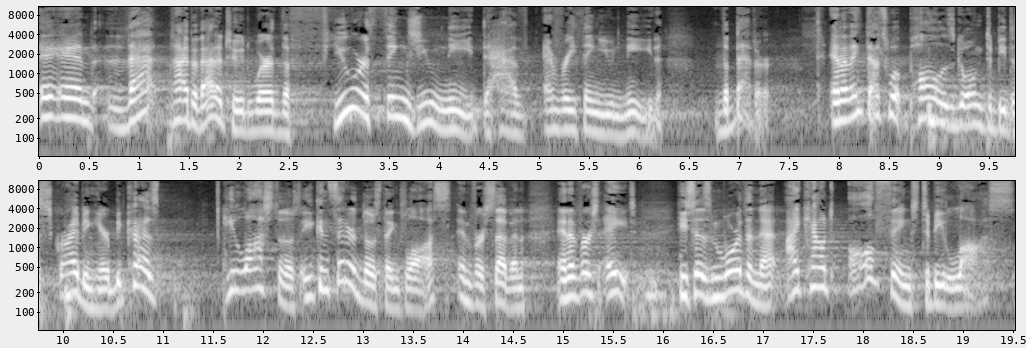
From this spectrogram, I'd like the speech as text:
And that type of attitude, where the fewer things you need to have everything you need, the better. And I think that's what Paul is going to be describing here because he lost those. He considered those things loss in verse 7. And in verse 8, he says, More than that, I count all things to be loss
